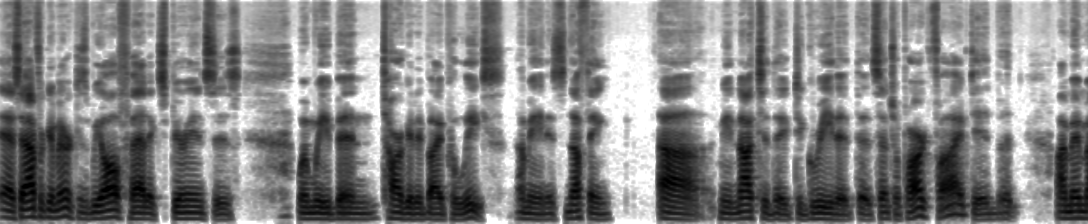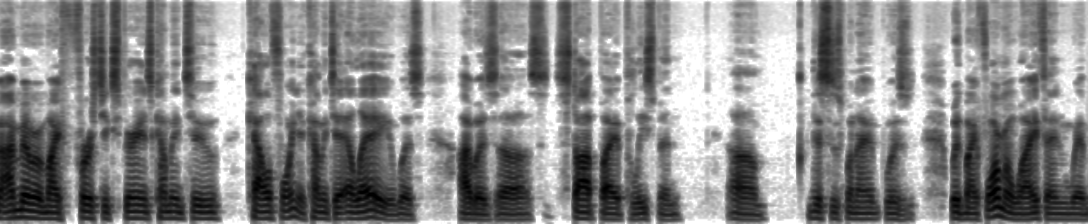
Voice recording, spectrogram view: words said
as African Americans, we all have had experiences when we've been targeted by police. I mean, it's nothing. Uh, I mean, not to the degree that the Central Park Five did, but I remember. I remember my first experience coming to California, coming to L.A. was I was uh, stopped by a policeman. Um, this is when I was with my former wife and with,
